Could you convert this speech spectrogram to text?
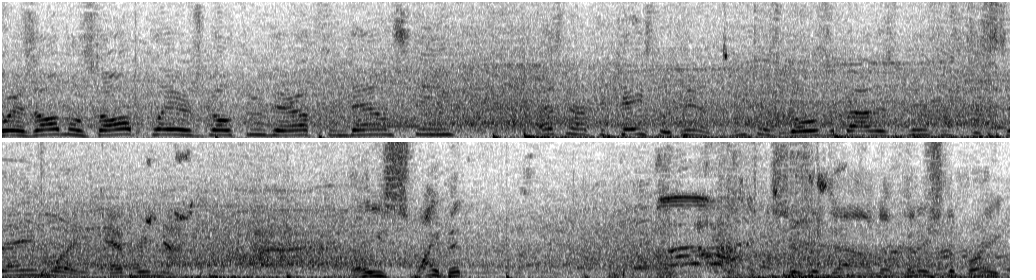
Whereas almost all players go through their ups and downs, Steve, that's not the case with him. He just goes about his business the same way every night. They swipe it. Dishes it down to finish the break.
